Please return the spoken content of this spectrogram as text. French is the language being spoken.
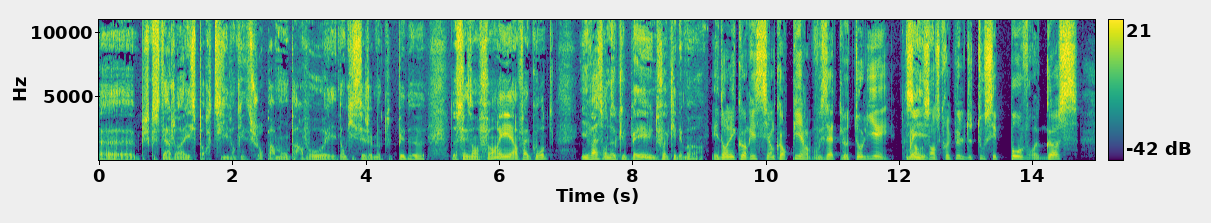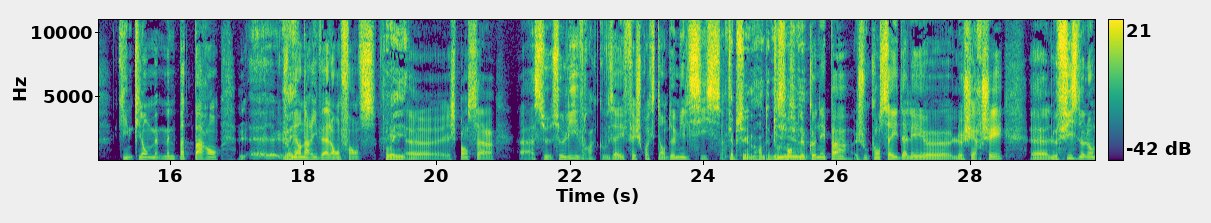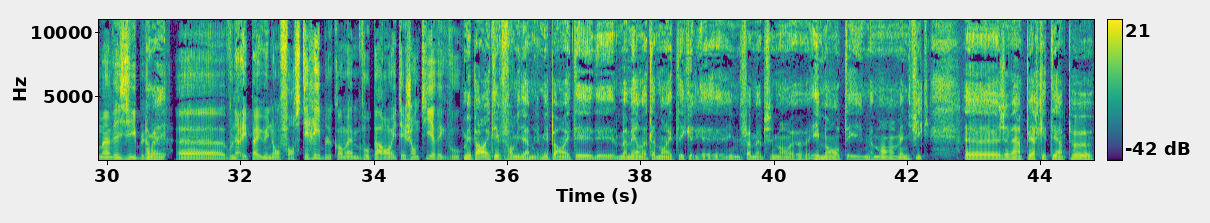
euh, puisque c'était un journaliste sportif, donc il était toujours par Mont, par Vaux, et donc il s'est jamais occupé de, de ses enfants. Et en fin de compte, il va s'en occuper une fois qu'il est mort. Et dans les choristes, c'est encore pire. Vous êtes le taulier, sans, Oui. sans scrupule, de tous ces pauvres gosses qui, qui n'ont même pas de parents. Euh, je Oui. voulais en arriver à l'enfance. Oui. Euh, je pense à, à ce, ce livre que vous avez fait, je crois que c'était en 2006. C'est absolument en Tout 2006. le monde ne ouais. le connaît pas. Je vous conseille d'aller euh, le chercher. Euh, le fils de l'homme invisible. Ouais. Euh, vous n'avez pas eu une enfance terrible quand même. Vos parents étaient gentils avec vous. Mes parents étaient formidables. Mes parents étaient, des... ma mère notamment était euh, une femme absolument euh, aimante et une maman magnifique. Euh, J'avais un père qui était un peu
